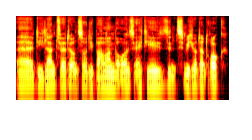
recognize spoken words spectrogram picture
äh, die Landwirte und so, die Bauern bei uns, echt, die sind ziemlich unter Druck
